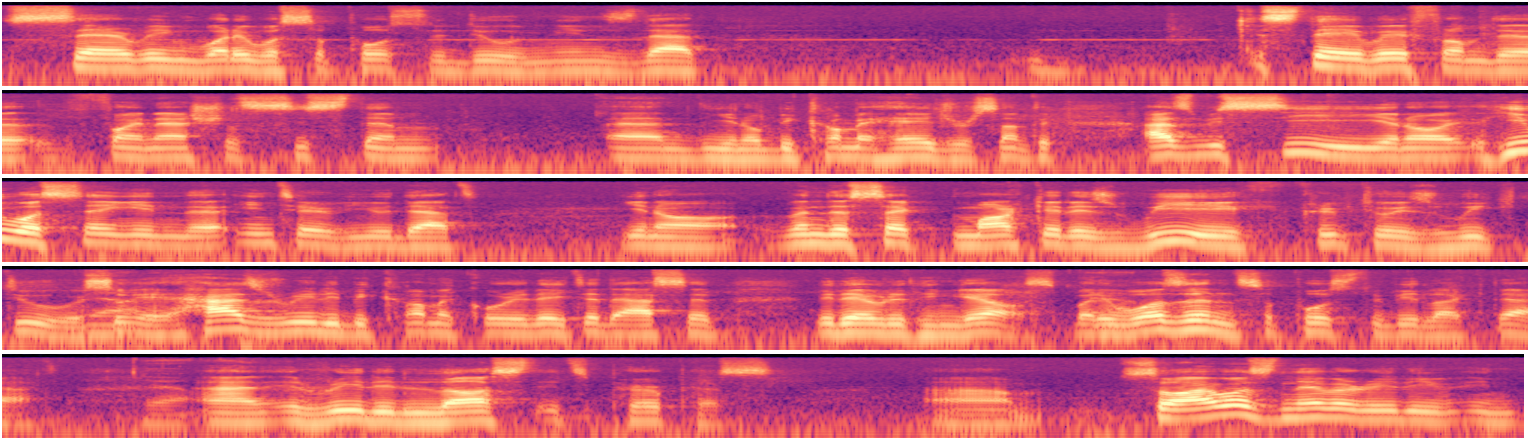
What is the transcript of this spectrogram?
serving what it was supposed to do. It means that stay away from the financial system and you know become a hedge or something. As we see, you know, he was saying in the interview that you know when the SEC market is weak, crypto is weak too. Yeah. So it has really become a correlated asset with everything else. But yeah. it wasn't supposed to be like that, yeah. and it really lost its purpose. Um, so I was never really in,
